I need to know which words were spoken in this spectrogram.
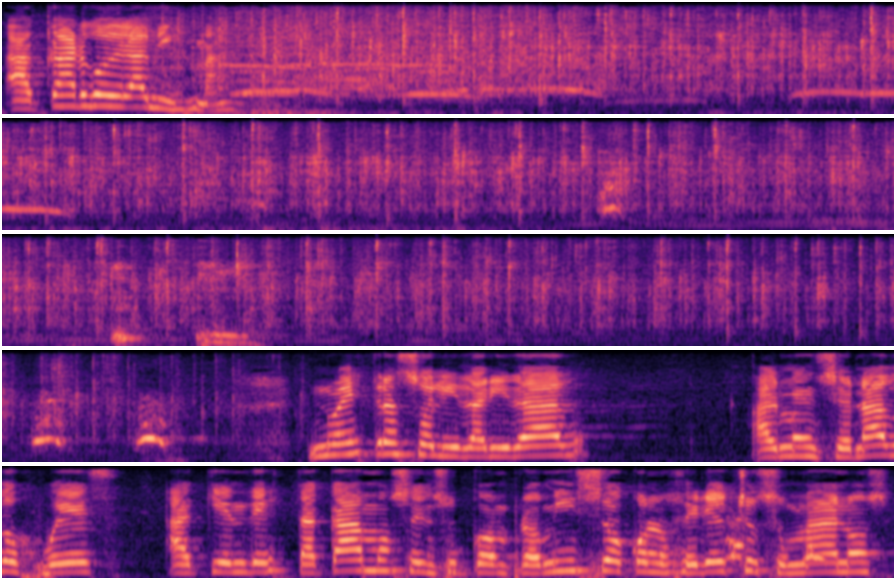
a cargo de la misma. Nuestra solidaridad al mencionado juez, a quien destacamos en su compromiso con los derechos humanos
